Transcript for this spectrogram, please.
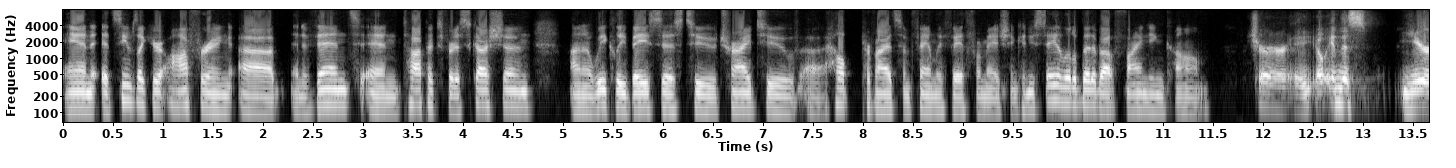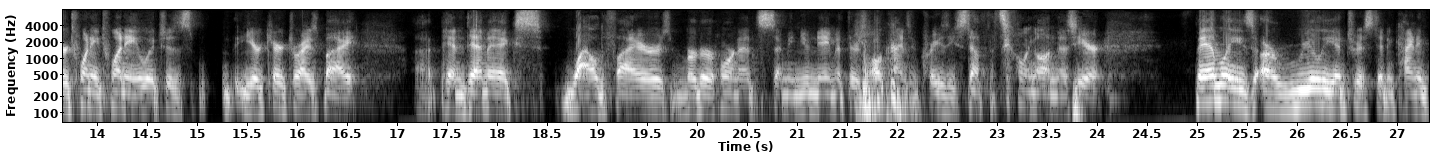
And it seems like you're offering uh, an event and topics for discussion on a weekly basis to try to uh, help provide some family faith formation. Can you say a little bit about finding calm? Sure. You know, in this year 2020, which is the year characterized by uh, pandemics, wildfires, murder hornets. I mean, you name it, there's all kinds of crazy stuff that's going on this year. Families are really interested in kind of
